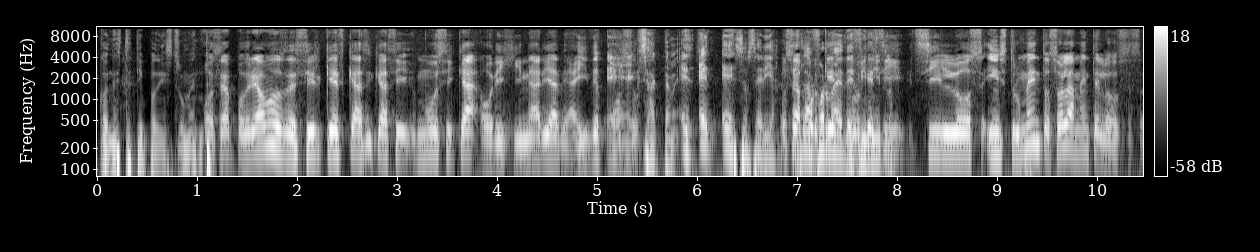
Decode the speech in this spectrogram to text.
con este tipo de instrumentos. O sea, podríamos decir que es casi, casi música originaria de ahí de Pozos. Exactamente, Es- es- eso sería, O sea, es la porque, forma de definirlo. si, si los instrumentos solamente los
